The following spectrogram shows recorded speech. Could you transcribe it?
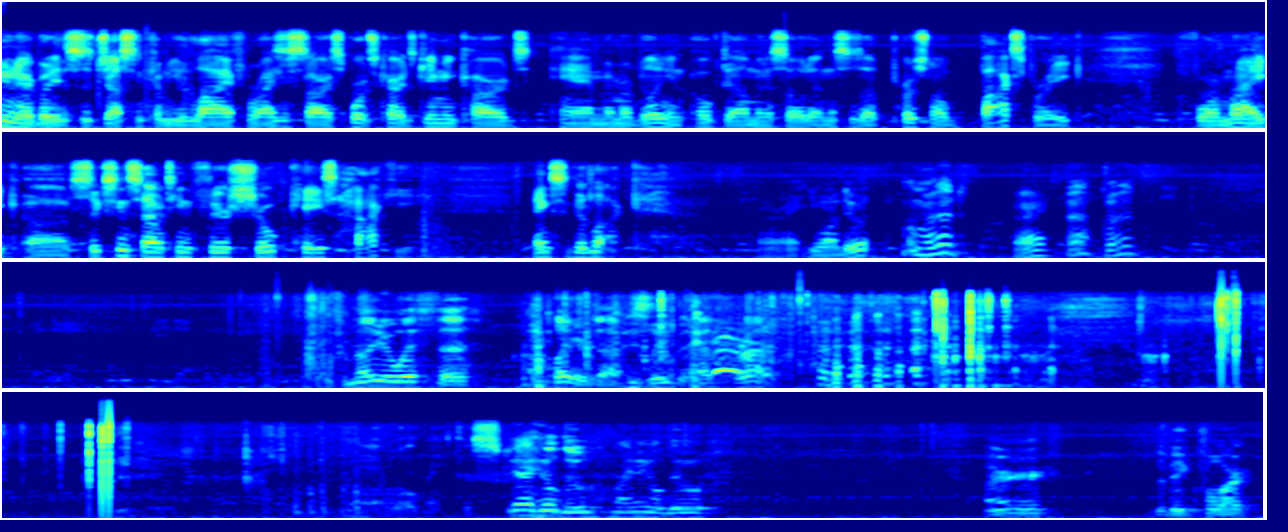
afternoon, everybody. This is Justin coming to you live from Rising Star Sports Cards, Gaming Cards, and Memorabilia in Oakdale, Minnesota. And this is a personal box break for Mike of 1617 Fleer Showcase Hockey. Thanks and good luck. All right, you want to do it? Oh, go ahead. All right. Yeah, go ahead. I'm familiar with the players, obviously, but not the product. And we'll make this. Yeah, he'll do. Liney will do. Arner, the big four.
